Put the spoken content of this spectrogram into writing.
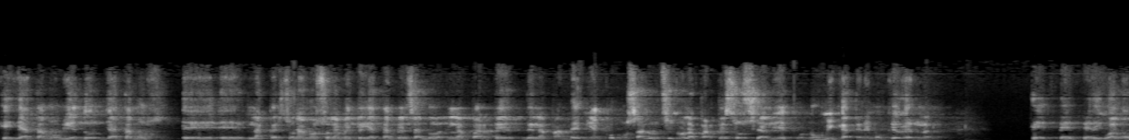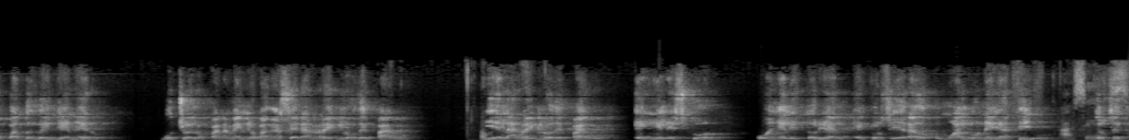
que ya estamos viendo, ya estamos, eh, eh, las personas no solamente ya están pensando en la parte de la pandemia como salud, sino la parte social y económica, tenemos que verla. Te, te digo algo, cuando venga enero, muchos de los panameños van a hacer arreglos de pago. Y el arreglo de pago en el score o en el historial es considerado como algo negativo. Entonces,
